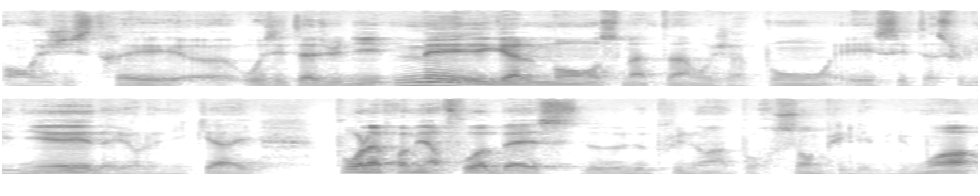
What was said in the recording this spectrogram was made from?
enregistrés aux États-Unis, mais également ce matin au Japon, et c'est à souligner. D'ailleurs le Nikkei pour la première fois baisse de, plus de 1% depuis le début du mois.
